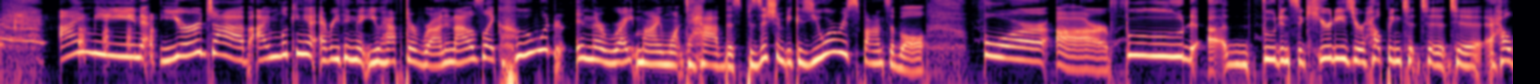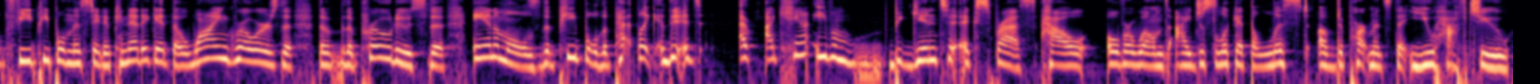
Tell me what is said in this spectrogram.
I mean, your job, I'm looking at everything that you have to run, and I was like, who would in their right mind want to have this position? Because you are responsible for our food, uh, food insecurities. You're helping to, to, to help feed people in the state of Connecticut, the wine growers, the, the, the produce, the animals, the people, the pet. Like, it's I can't even begin to express how overwhelmed I just look at the list of departments that you have to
